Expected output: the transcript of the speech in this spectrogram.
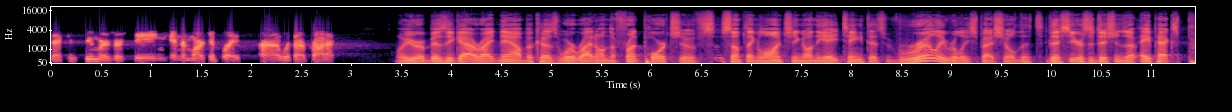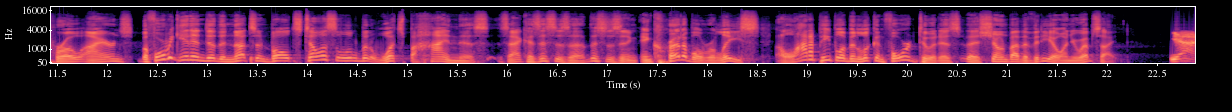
that consumers are seeing in the marketplace uh, with our products. Well, you're a busy guy right now because we're right on the front porch of something launching on the 18th that's really, really special. That's this year's edition of Apex Pro irons. Before we get into the nuts and bolts, tell us a little bit what's behind this, Zack, because this is a this is an incredible release. A lot of people have been looking forward to it, as, as shown by the video on your website. Yeah,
